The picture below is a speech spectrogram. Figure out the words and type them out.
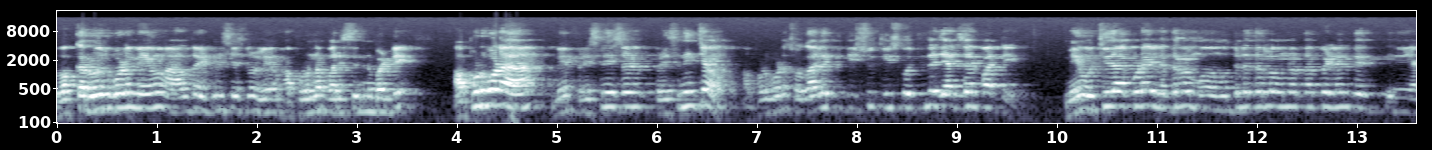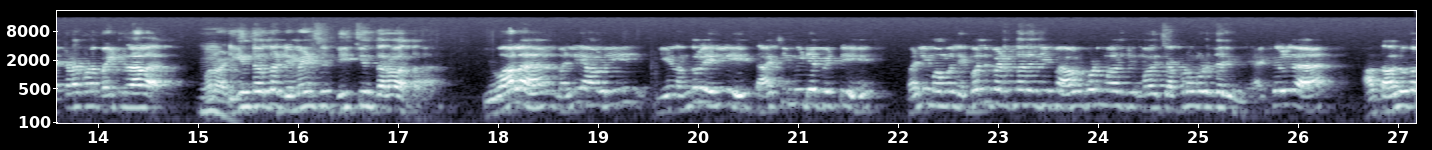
ఒక్క రోజు కూడా మేము వాళ్ళతో అడ్మినిస్ట్రేషన్లో లేవు. అప్పుడున్న పరిస్థితిని బట్టి అప్పుడు కూడా మేము ప్రశ్నించ ప్రశ్నించాం. అప్పుడు కూడా సుగాలి ఇష్యూ తీసుకొచ్చిందే జనసేన పార్టీ. మేము వచ్చేదాకా కూడా వీళ్ళిద్దరు ముద్దులిద్దరిలో ఉన్నారు తప్ప వీళ్ళని ఎక్కడా కూడా బయటికి రాలా. మనం అడిగిన తర్వాత డిమాండ్స్ తీర్చిన తర్వాత ఇవాళ మళ్ళీ ఆవిడ వీళ్ళందరూ వెళ్ళి సాక్షి మీడియా పెట్టి మళ్ళీ మమ్మల్ని ఇబ్బంది పెడుతున్నారని చెప్పి ఆవిడ కూడా మాకు మాకు చెప్పడం కూడా జరిగింది. యాక్చువల్గా ఆ తాలూకా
